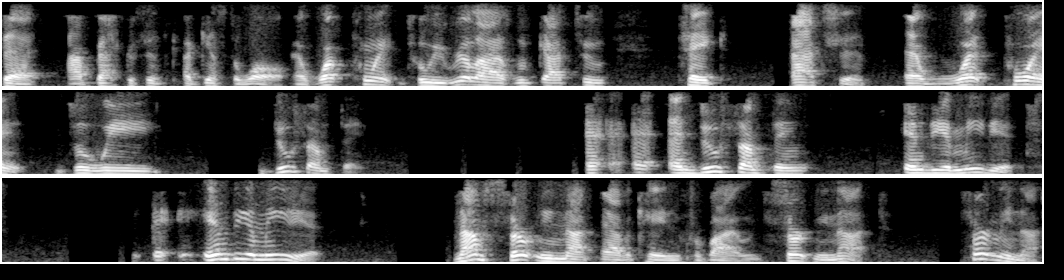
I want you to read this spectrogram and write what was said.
that our back is against the wall? At what point do we realize we've got to take action? At what point do we do something? And, and do something in the immediate in the immediate. Now, I'm certainly not advocating for violence. Certainly not. Certainly not.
